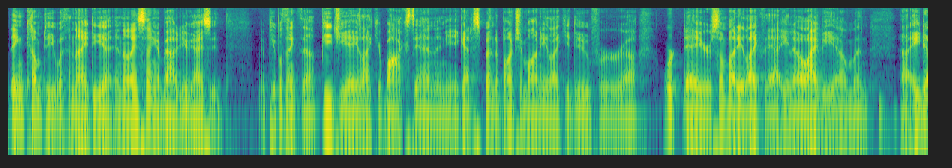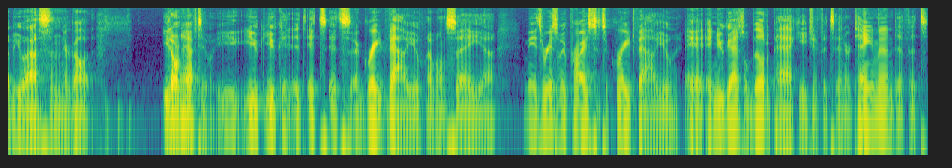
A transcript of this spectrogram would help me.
they can come to you with an idea. And the nice thing about you guys, it, people think the PGA like you're boxed in and you got to spend a bunch of money like you do for uh, Workday or somebody like that, you know, IBM and uh, AWS, and they're going. You don't have to. You you, you could. It, it's it's a great value. I won't say. Uh, I mean, it's reasonably priced. It's a great value, and, and you guys will build a package if it's entertainment, if it's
